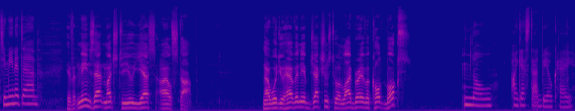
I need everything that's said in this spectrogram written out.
Do you mean it, Dad? If it means that much to you, yes, I'll stop. Now, would you have any objections to a library of occult books? No, I guess that'd be okay.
